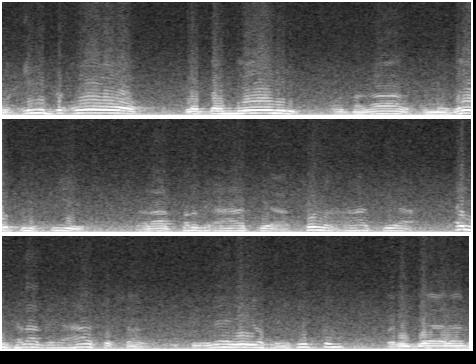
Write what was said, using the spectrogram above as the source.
waciida oo la baneeyey oo dagaal ama keyrkiisii salaad fardi ahaatiya suna ahaatiya ay salaad ay ahaato si ilaahay fa in khiftum farijaalan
